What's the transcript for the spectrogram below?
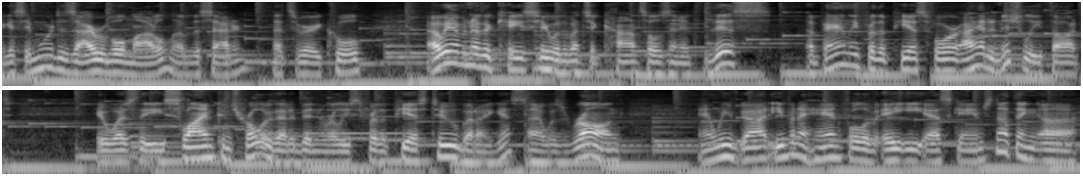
I guess, a more desirable model of the Saturn. That's very cool. Uh, we have another case here with a bunch of consoles in it. This, apparently for the PS4, I had initially thought it was the Slime controller that had been released for the PS2, but I guess I was wrong. And we've got even a handful of AES games. Nothing uh,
